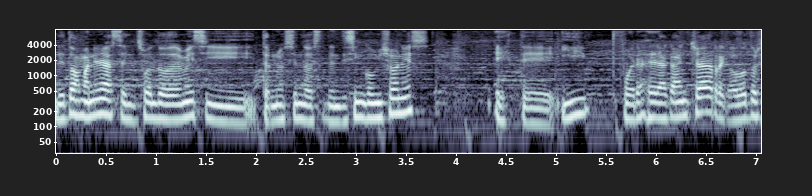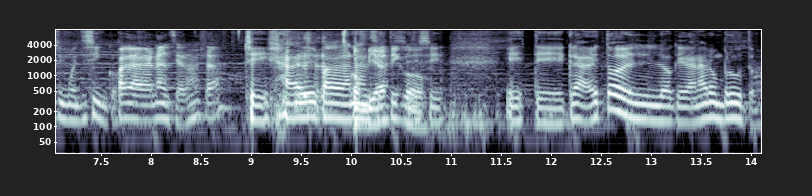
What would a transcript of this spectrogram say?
De todas maneras, el sueldo de Messi terminó siendo de 75 millones. Este, y fuera de la cancha recaudó otros 55. Paga ganancias, ¿no? Ya. Sí, ya de paga ganancias. viático? Sí, sí. Este, claro, esto es lo que ganaron bruto.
